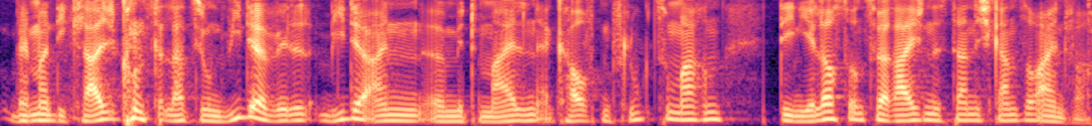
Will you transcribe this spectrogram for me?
wenn man die gleiche Konstellation wieder will, wieder einen äh, mit Meilen erkauften Flug zu machen, den Yellowstone zu erreichen, ist da nicht ganz so einfach.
